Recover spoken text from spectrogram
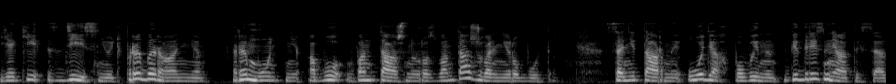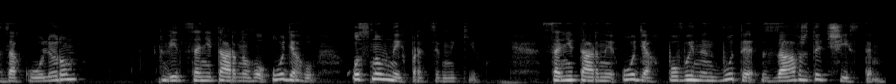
які здійснюють прибирання, ремонтні або вантажно-розвантажувальні роботи, санітарний одяг повинен відрізнятися за кольором від санітарного одягу основних працівників. Санітарний одяг повинен бути завжди чистим,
